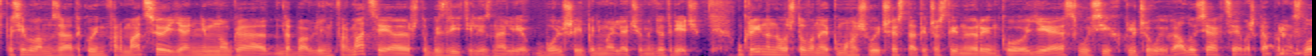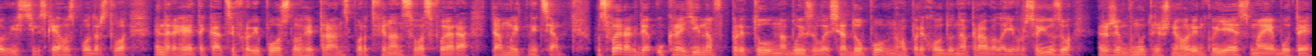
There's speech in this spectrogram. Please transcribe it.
Спасибо вам за такую информацию. Я немного добавлю информации, чтобы зрители знали больше и понимали, о чем идет речь. Україна налаштована якомога швидше стати частиною ринку ЄС в усіх ключових галузях: це важка промисловість, сільське господарство, енергетика, цифрові послуги, транспорт, фінансова сфера та митниця у сферах, де Україна впритул наблизилася до повного переходу на правила Євросоюзу. Режим внутрішнього ринку ЄС має бути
